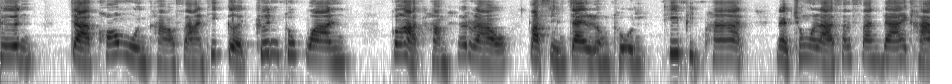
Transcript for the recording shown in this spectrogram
ขึ้น จากข้อมูลข่าวสารที่เกิดขึ้นทุกวัน ก็อาจทำให้เราตัดสินใจลงทุนที่ผิดพลาดในช่วงเวลาสั้นๆ ได้ค่ะ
